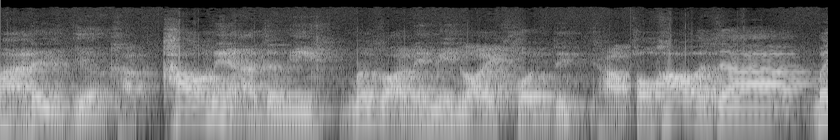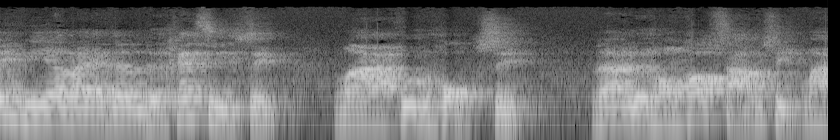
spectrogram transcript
มาได้อีกเยอะครับเขาเนี่ยอาจจะมีเมื่อก่อนนี่มีร้อยคนติดเขาของเขาอาจจะไม่มีอะไรอาจจะเหลือแค่ 40 มาคุณ 60นะหรือของเขา30 มา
